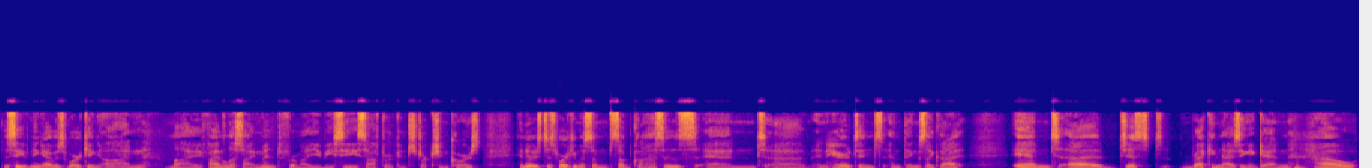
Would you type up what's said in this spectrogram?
This evening I was working on my final assignment for my UBC software construction course, and I was just working with some subclasses and uh, inheritance and things like that, and uh, just recognizing again how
